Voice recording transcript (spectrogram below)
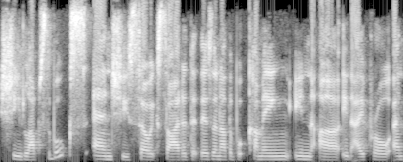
She loves the books, and she's so excited that there's another book coming in uh, in April. And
